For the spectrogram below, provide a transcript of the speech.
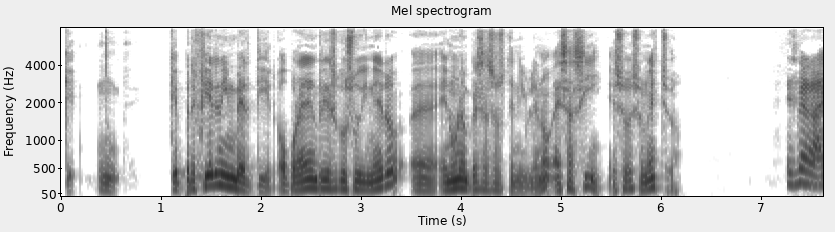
que, prefieren invertir o poner en riesgo su dinero eh, en una empresa sostenible, ¿no? Es así, eso es un hecho. Es verdad,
